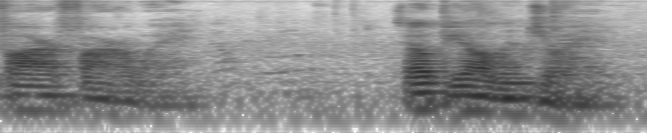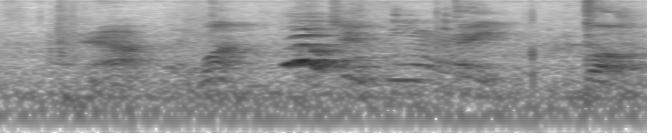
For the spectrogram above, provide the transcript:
Far, far away. So hope you all enjoy it. Now, one, two, three, four.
